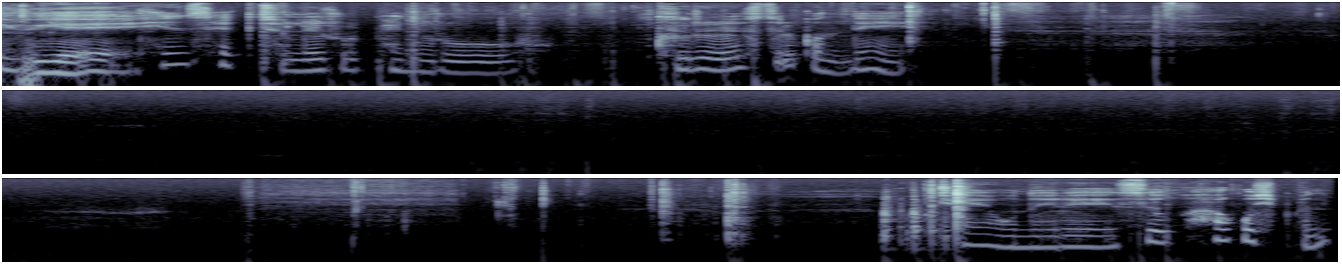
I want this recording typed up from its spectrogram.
여기 위에 흰색 젤리롤 펜으로 글을 쓸 건데 이렇게 오늘의 쓱 하고 싶은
